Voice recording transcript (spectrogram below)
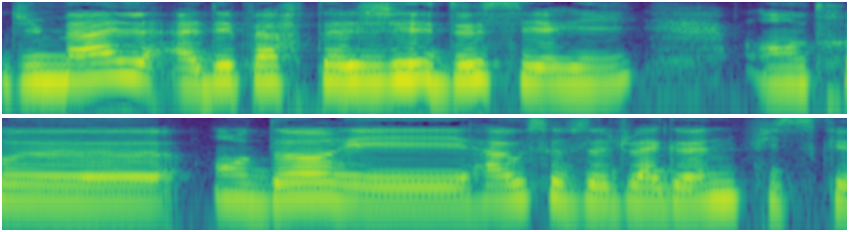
du mal à départager deux séries entre euh, Andor et House of the Dragon puisque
